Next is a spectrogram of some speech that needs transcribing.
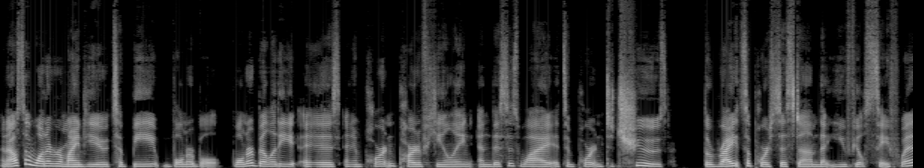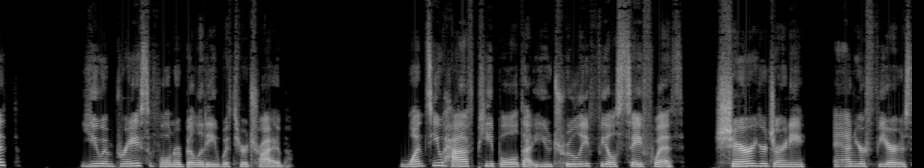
And I also want to remind you to be vulnerable. Vulnerability is an important part of healing, and this is why it's important to choose the right support system that you feel safe with you embrace vulnerability with your tribe. Once you have people that you truly feel safe with, share your journey and your fears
